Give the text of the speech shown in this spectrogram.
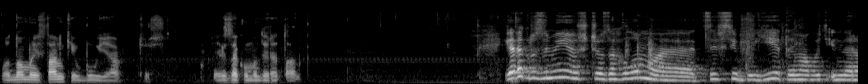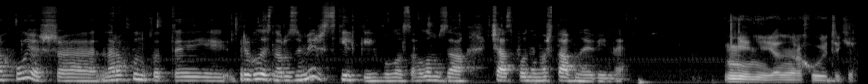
В одному із танків був я, тобто, як за командира танка. Я так розумію, що загалом е, ці всі бої ти, мабуть, і не рахуєш. Е, На рахунку ти приблизно розумієш, скільки їх було загалом за час повномасштабної війни. Ні, ні, я не рахую такі.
